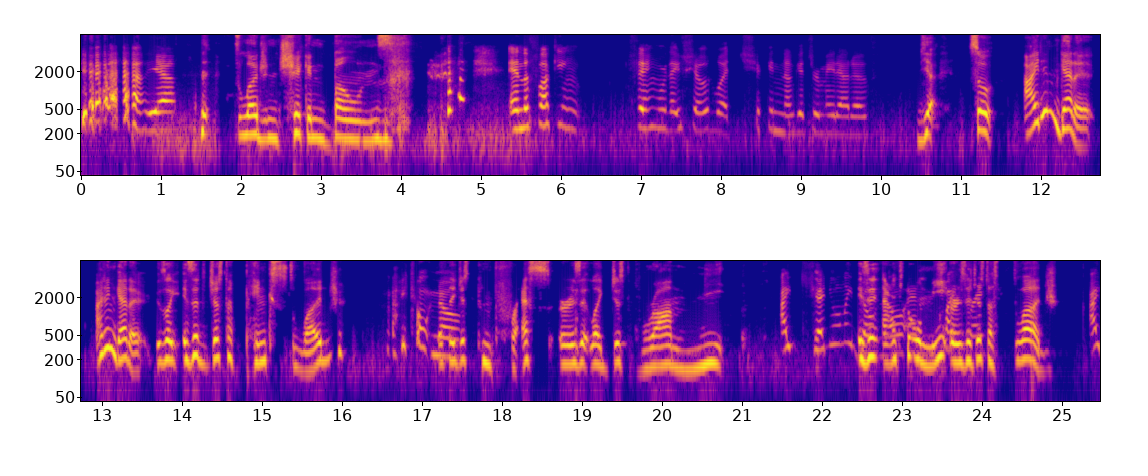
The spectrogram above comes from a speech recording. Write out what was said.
yeah, yeah. sludge and chicken bones. And the fucking thing where they showed what chicken nuggets were made out of. Yeah, so I didn't get it. I didn't get it. It's like, is it just a pink sludge I don't know. they just compress, or is it like just raw meat? I genuinely Is it know, actual meat, or is it just a sludge? I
